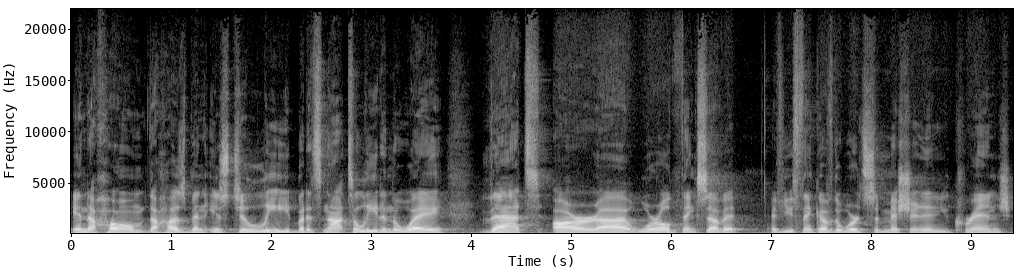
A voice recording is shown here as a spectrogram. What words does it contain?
In the home, the husband is to lead, but it's not to lead in the way that our uh, world thinks of it. If you think of the word submission and you cringe,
